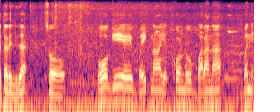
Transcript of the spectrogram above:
ಏತರ್ ಇಲ್ಲಿದೆ. ಸೊ ಹೋಗಿ ಬೈಕ್ನ ಎತ್ಕೊಂಡು ಬರೋಣ ಬನ್ನಿ.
